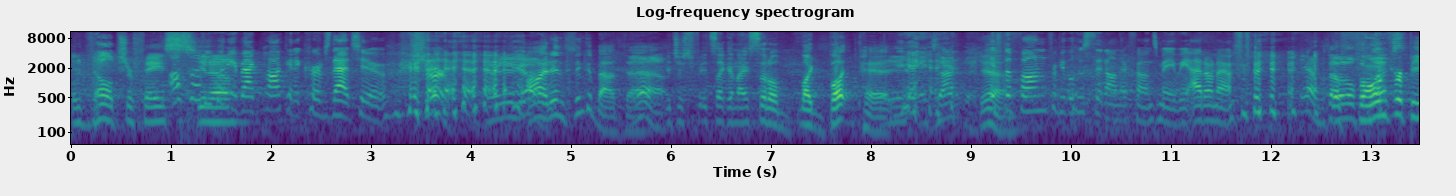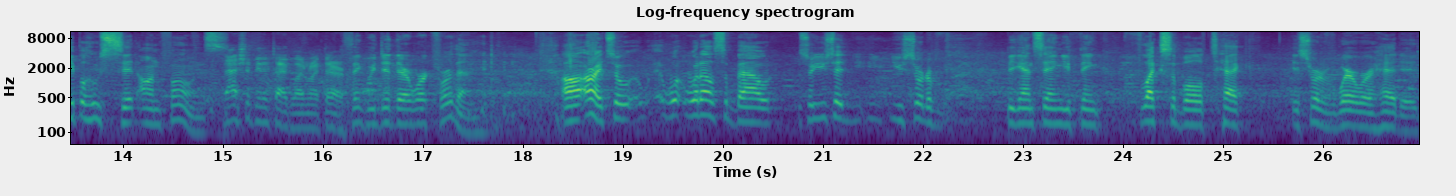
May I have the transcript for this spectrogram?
envelops your face. Also, if you you know. put it in your back pocket, it curves that too. Sure. There you go. Oh, I didn't think about that. Yeah. It just it's like a nice little like butt pad. Yeah, exactly. Yeah. It's the phone for people who sit on their phones, maybe. I don't know. Yeah, with The little phone flex, for people who sit on phones. That should be the tagline right there. I think we did their work for them. Uh, all right. So, wh- what else about? So you said you, you sort of began saying you think flexible tech is sort of where we're headed.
